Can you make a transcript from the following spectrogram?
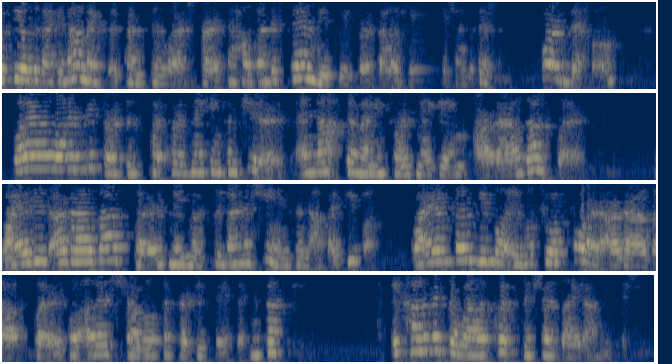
The field of economics attempts in large part to help understand these resource allocation decisions. For example, why are a lot of resources put towards making computers and not so many towards making Argyle dog splitters? Why are these Argyle dog splitters made mostly by machines and not by people? Why are some people able to afford Argyle dog splitters while others struggle to purchase basic necessities? Economists are well equipped to shed light on these issues.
